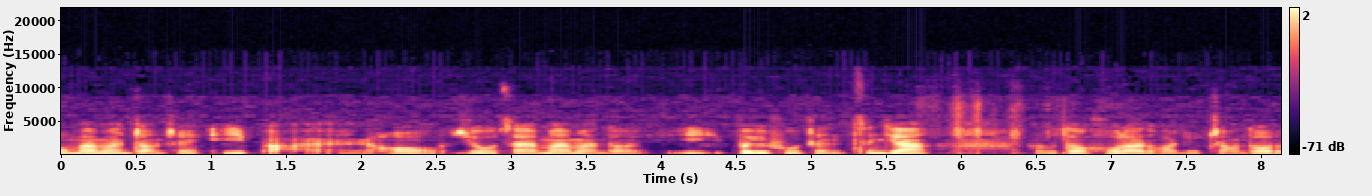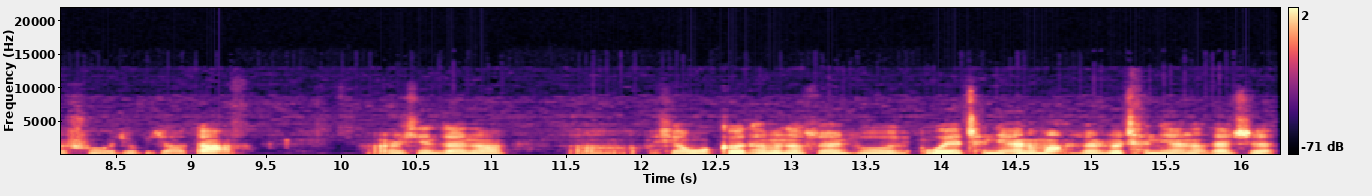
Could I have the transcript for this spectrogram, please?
后慢慢涨成一百，然后就再慢慢的以倍数增增加，然后到后来的话就涨到的数额就比较大，而现在呢。呃，像我哥他们呢，虽然说我也成年了嘛，虽然说成年了，但是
